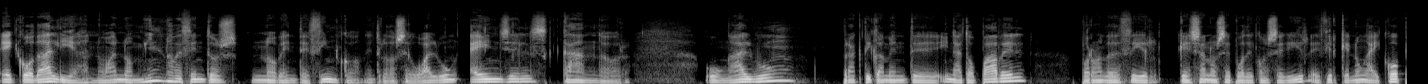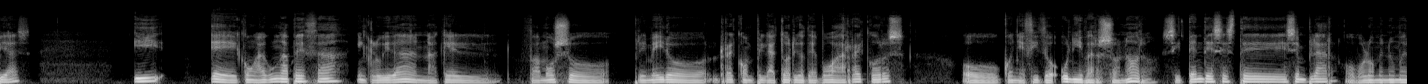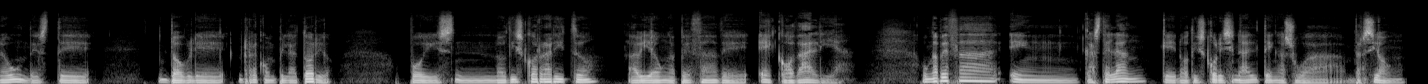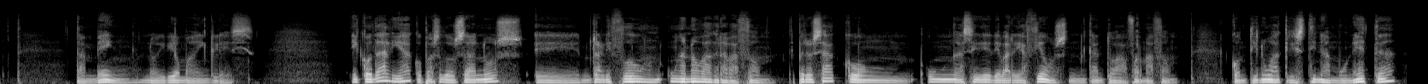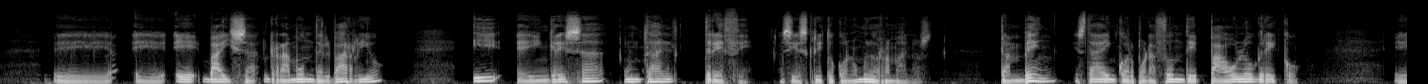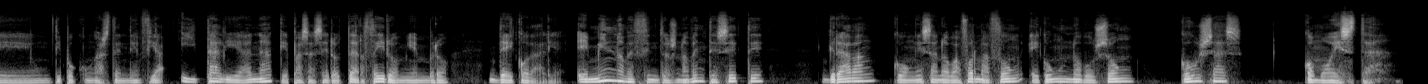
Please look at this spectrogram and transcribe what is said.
Ecodalia no ano 1995 dentro do seu álbum Angels Candor un álbum prácticamente inatopável por non decir que xa non se pode conseguir é dicir que non hai copias e eh, con algunha peza incluída naquel famoso primeiro recompilatorio de Boa Records o coñecido Universo Sonoro. Si tendes este exemplar, o volumen número 1 deste doble recompilatorio, pois no disco rarito había unha peza de Ecodalia, unha peza en castelán que no disco original ten a súa versión, tamén no idioma inglés. Ecodalia, co paso dos anos, eh, realizou unha nova grabazón, pero xa con unha serie de variacións en canto á formación. Continúa Cristina Muneta, eh, eh, e baixa Ramón del Barrio e eh, ingresa un tal 13, así escrito con números romanos. Tamén está a incorporación de Paolo Greco, eh, un tipo con ascendencia italiana que pasa a ser o terceiro miembro de Codalia. En 1997 graban con esa nova formazón e con un novo son cousas como esta.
